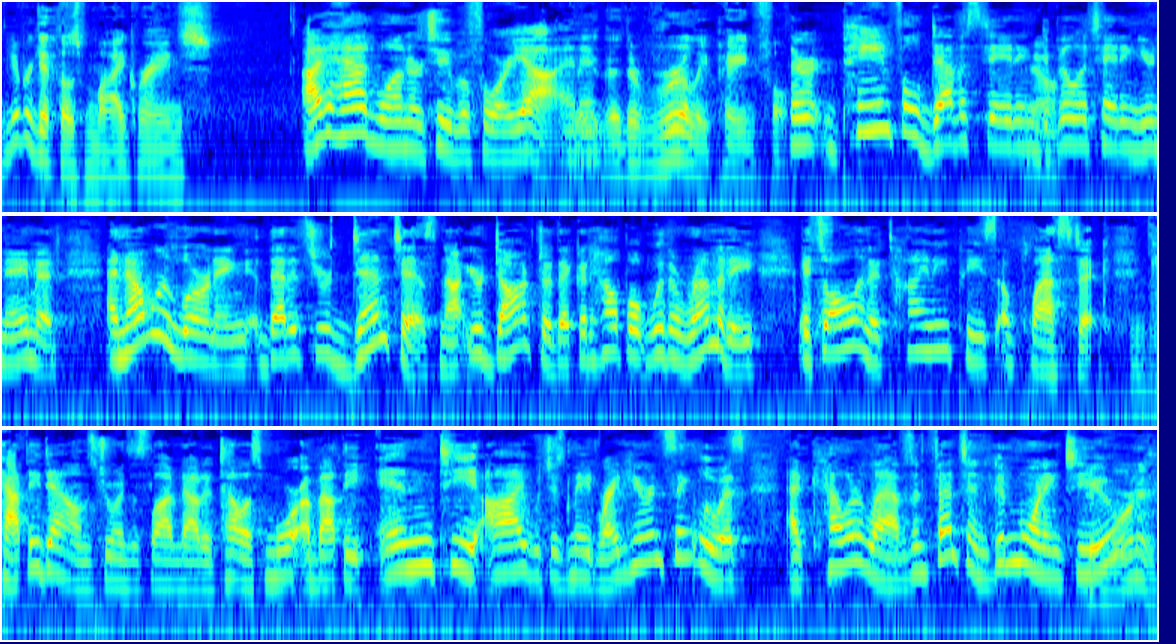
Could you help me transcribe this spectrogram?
You ever get those migraines? I've had one or two before, yeah, and They're, they're really painful. They're painful, devastating, Yeah. debilitating, you name it. And now we're learning that it's your dentist, not your doctor, that could help with a remedy. It's all in a tiny piece of plastic. Mm-hmm. Kathy Downs joins us live now to tell us more about the NTI, which is made right here in St. Louis at Keller Labs in Fenton. Good morning to you. Good morning.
